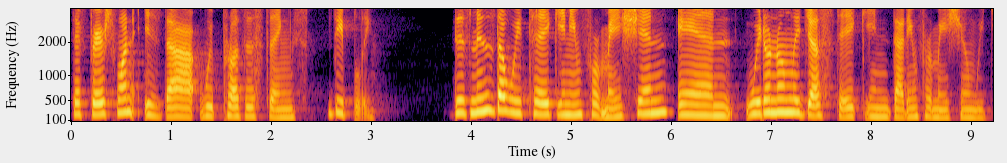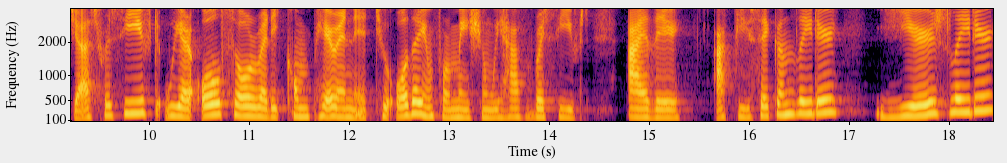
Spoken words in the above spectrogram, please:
The first one is that we process things deeply. This means that we take in information and we don't only just take in that information we just received, we are also already comparing it to other information we have received either a few seconds later, years later,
